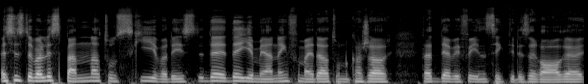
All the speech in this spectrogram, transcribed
Jeg syns det er veldig spennende at hun skriver de, det, det gir mening for meg. Det at hun kanskje har, det, det vi får innsikt i disse rare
